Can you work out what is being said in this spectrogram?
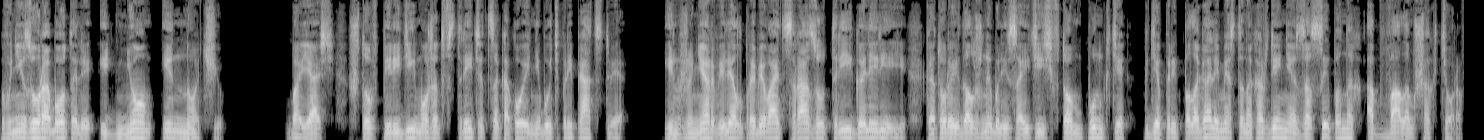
Внизу работали и днем, и ночью. Боясь, что впереди может встретиться какое-нибудь препятствие, инженер велел пробивать сразу три галереи, которые должны были сойтись в том пункте, где предполагали местонахождение засыпанных обвалом шахтеров.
